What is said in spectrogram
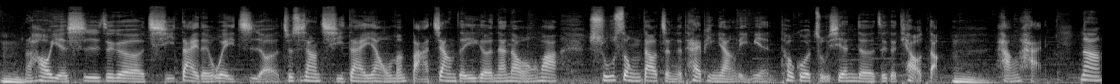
嗯，然后也是这个脐带的位置哦，就是像脐带一样，我们把这样的一个南岛文化输送到整个太平洋里面，透过祖先的这个跳岛，嗯，航海，那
